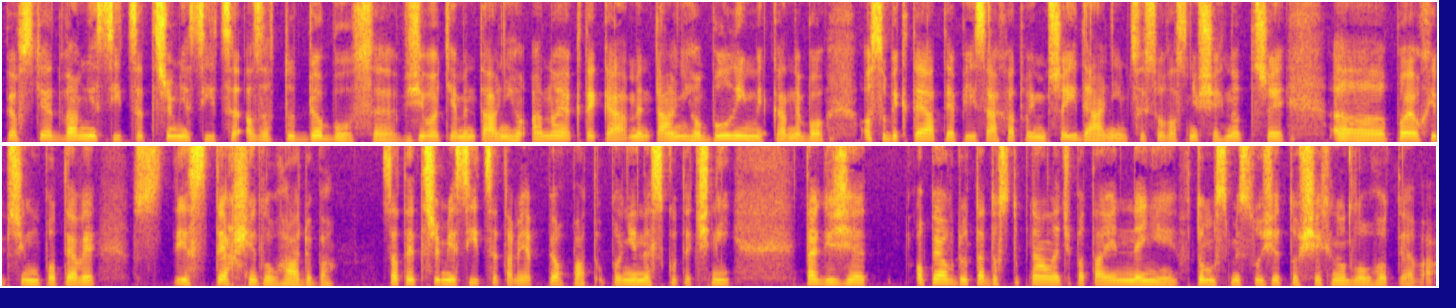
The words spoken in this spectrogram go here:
prostě dva měsíce, tři měsíce a za tu dobu se v životě mentálního anorektika, mentálního bulimika nebo osoby, která trpí záchvatovým přejídáním, což jsou vlastně všechno tři uh, pojochy příjmu potravy, je strašně dlouhá doba. Za ty tři měsíce tam je propad úplně neskutečný, takže opravdu ta dostupná léčba tady není v tom smyslu, že to všechno dlouho trvá.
